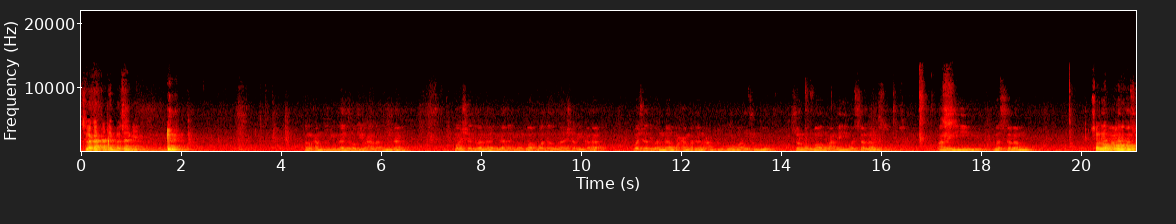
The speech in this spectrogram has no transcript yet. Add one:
Silakan ada yang baca ya. Alhamdulillahirabbil alamin wa asyhadu an la ilaha illallah wa la syarika lah wa asyhadu anna Muhammadan abduhu wa rasuluh sallallahu alaihi wasallam alaihi wasallam sallallahu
